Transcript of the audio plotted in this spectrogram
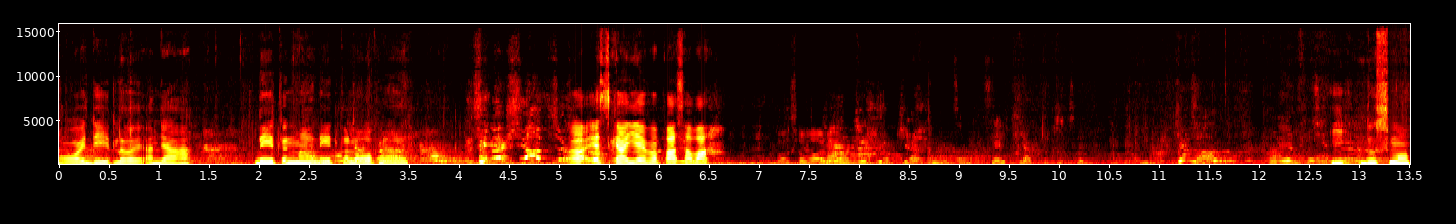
โอ้ยดีดเลย อัญญา ดีดเป็นม้าดีดกระโหลกเลย เออเอสกาเย่ปะป้าสวะ Bah ça va aller. I- doucement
